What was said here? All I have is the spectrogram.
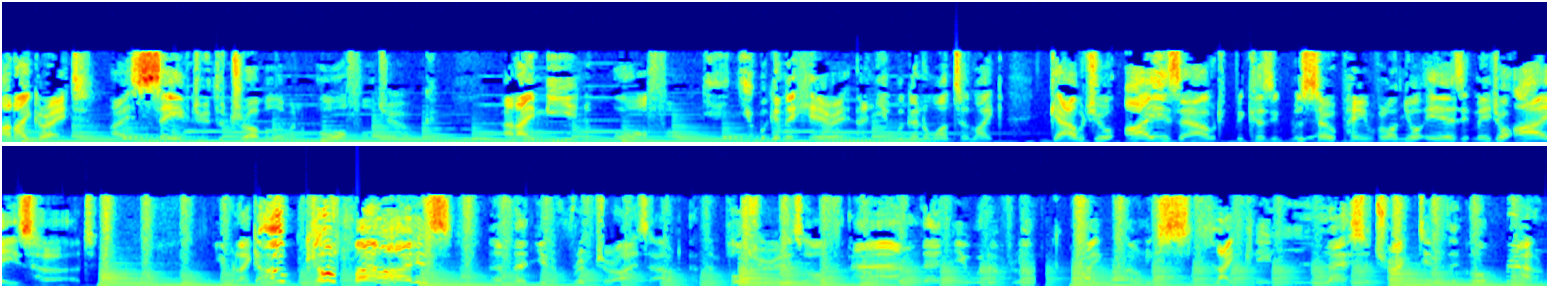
Aren't I great? I saved you the trouble of an awful joke. And I mean awful. You, you were going to hear it, and you were going to want to, like, gouge your eyes out because it was so painful on your ears it made your eyes hurt. You were like, oh god, my eyes! And then you'd have ripped your eyes out, and then pulled your ears off, and then you would have looked like only slightly less attractive than Gordon Brown.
